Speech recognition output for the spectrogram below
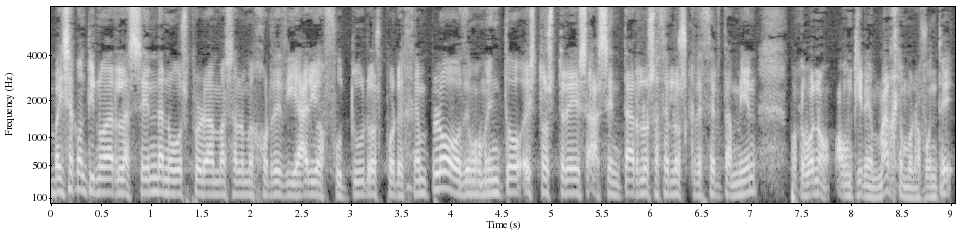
¿Vais a continuar la senda, nuevos programas a lo mejor de diario a futuros, por ejemplo? ¿O de momento estos tres asentarlos, hacerlos crecer también? Porque bueno, aún tienen margen, Buena Fuente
